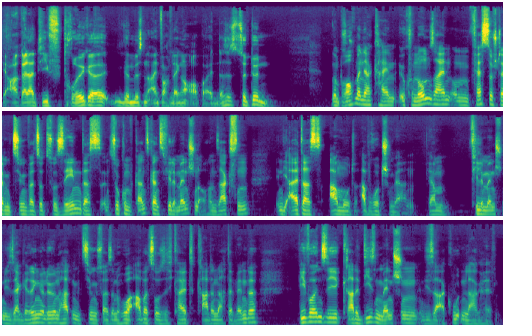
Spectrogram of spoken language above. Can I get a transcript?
ja, relativ tröge, wir müssen einfach länger arbeiten. Das ist zu dünn. Nun braucht man ja kein Ökonom sein, um festzustellen bzw. zu sehen, dass in Zukunft ganz, ganz viele Menschen auch in Sachsen in die Altersarmut abrutschen werden. Wir haben viele Menschen, die sehr geringe Löhne hatten bzw. eine hohe Arbeitslosigkeit gerade nach der Wende. Wie wollen Sie gerade diesen Menschen in dieser akuten Lage helfen?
